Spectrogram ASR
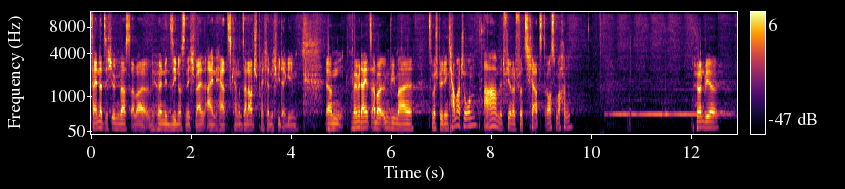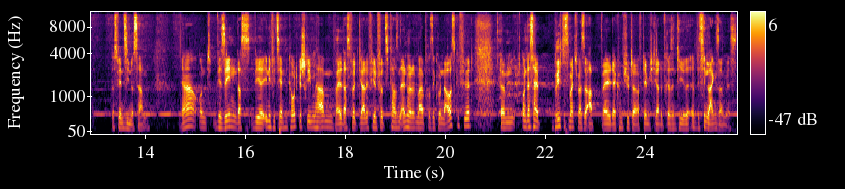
verändert sich irgendwas, aber wir hören den Sinus nicht, weil ein Herz kann unser Lautsprecher nicht wiedergeben. Ähm, wenn wir da jetzt aber irgendwie mal zum Beispiel den Kammerton A mit 440 Hertz draus machen, hören wir, dass wir einen Sinus haben. Ja, und wir sehen, dass wir ineffizienten Code geschrieben haben, weil das wird gerade 44.100 Mal pro Sekunde ausgeführt. Ähm, und deshalb bricht es manchmal so ab, weil der Computer, auf dem ich gerade präsentiere, ein bisschen langsam ist.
